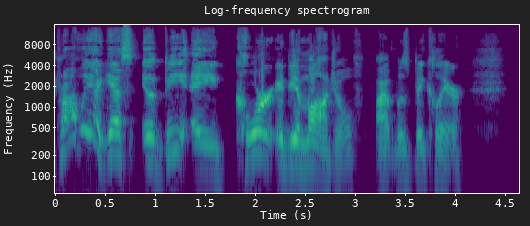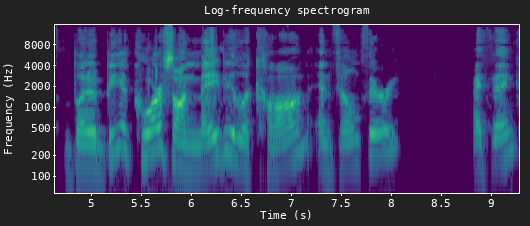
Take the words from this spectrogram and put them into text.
probably, I guess, it would be a core. It'd be a module. I was be clear, but it would be a course on maybe Lacan and film theory. I think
